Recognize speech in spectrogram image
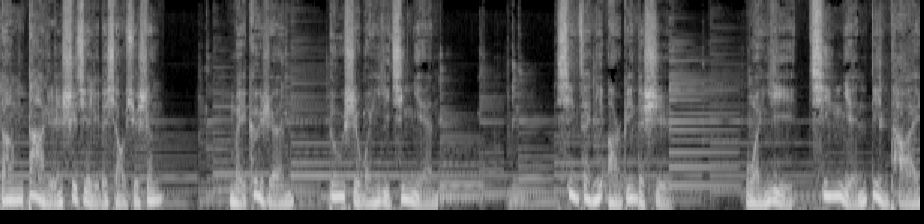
当大人世界里的小学生，每个人都是文艺青年。现在你耳边的是文艺青年电台。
